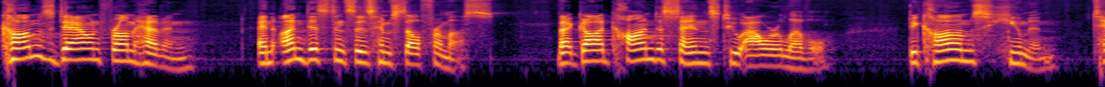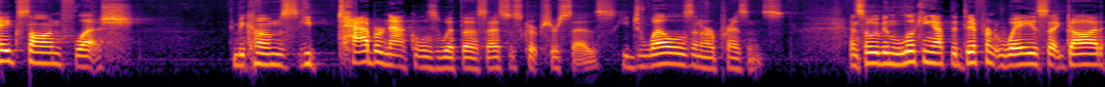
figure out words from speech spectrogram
comes down from heaven and undistances himself from us. That God condescends to our level, becomes human, takes on flesh, and becomes, he tabernacles with us, as the scripture says. He dwells in our presence. And so we've been looking at the different ways that God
